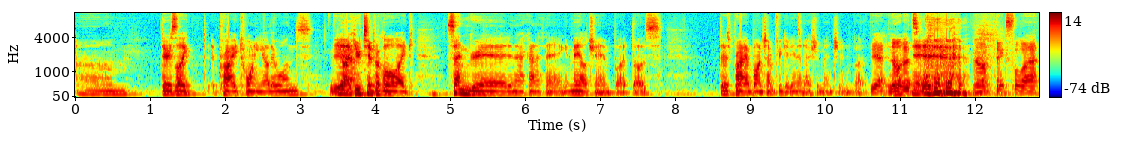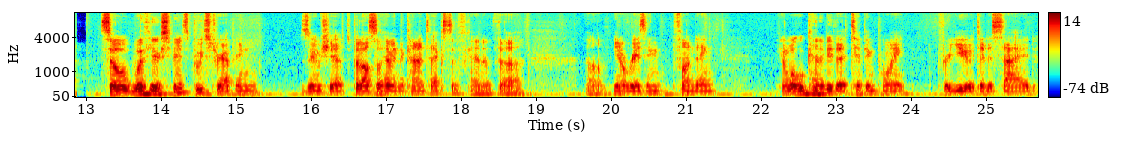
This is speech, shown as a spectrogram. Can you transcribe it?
Um, there's like probably 20 other ones. You know, Yeah. like your typical like SendGrid and that kind of thing, and MailChimp, but those, there's probably a bunch I'm forgetting that I should mention, but Yeah. No, that's Yeah. good. No, thanks a lot. So, with your experience bootstrapping Zoom Shift, but also having the context of kind of the, um, you know, raising funding, you know, what would kind of be the tipping point for you to decide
